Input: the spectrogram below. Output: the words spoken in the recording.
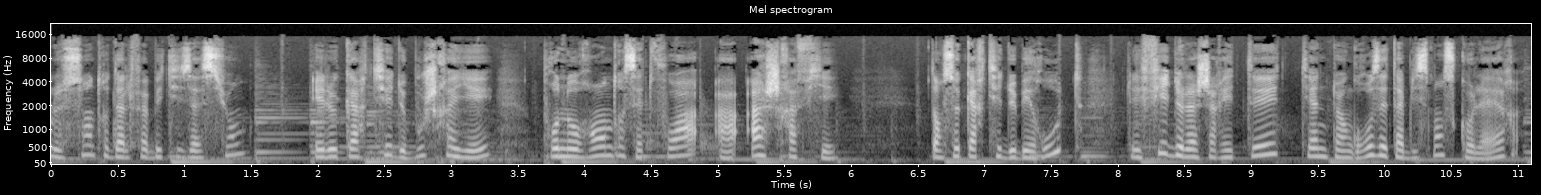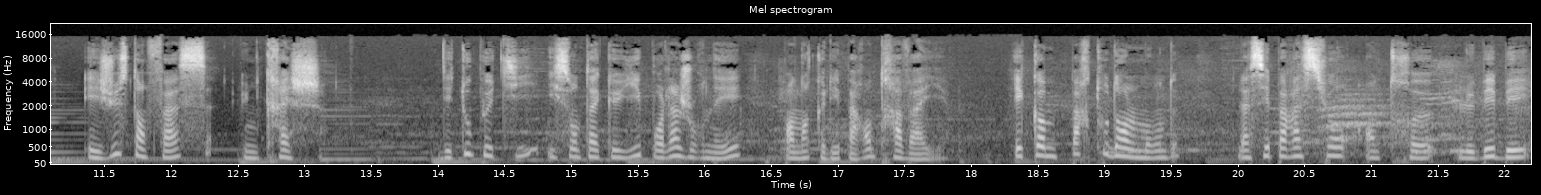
Le centre d'alphabétisation et le quartier de Bouchraillé pour nous rendre cette fois à Ashrafieh. Dans ce quartier de Beyrouth, les filles de la charité tiennent un gros établissement scolaire et juste en face, une crèche. Des tout petits y sont accueillis pour la journée pendant que les parents travaillent. Et comme partout dans le monde, la séparation entre le bébé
